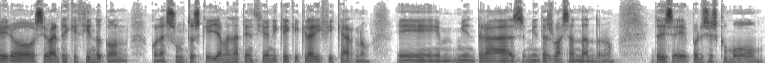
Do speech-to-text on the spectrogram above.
Pero se va enriqueciendo con, con asuntos que llaman la atención y que hay que clarificar, ¿no? eh, mientras, mientras vas andando, ¿no? Entonces, eh, por eso es como,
